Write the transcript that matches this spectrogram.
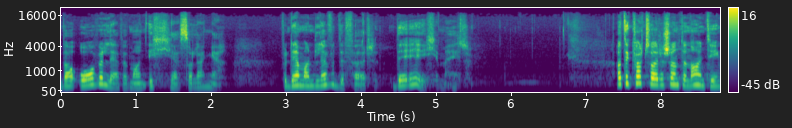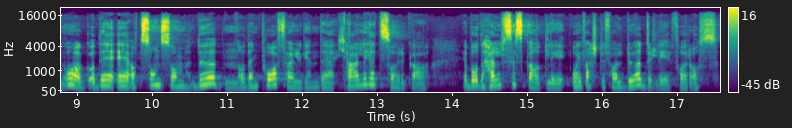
da overlever man ikke så lenge. For det man levde for, det er ikke mer. Etter hvert så har jeg skjønt en annen ting òg, og det er at sånn som døden og den påfølgende kjærlighetssorga er både helseskadelig og i verste fall dødelig for oss,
